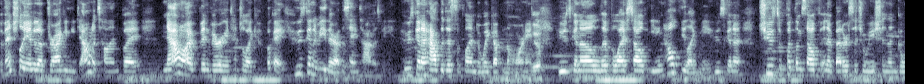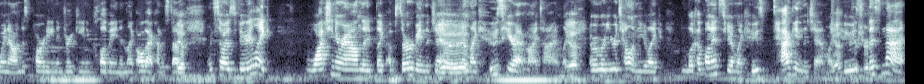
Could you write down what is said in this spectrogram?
eventually ended up dragging me down a ton. But now I've been very intentional. Like, okay, who's gonna be there at the same time as me? Who's gonna have the discipline to wake up in the morning? Who's gonna live the lifestyle of eating healthy like me? Who's gonna choose to put themselves in a better situation than going out and just partying and drinking and clubbing and like all that kind of stuff? And so I was very like watching around the like observing the gym Yeah, yeah, yeah. and like who's here at my time. Like I remember you were telling me you're like look up on Instagram like who's tagging the gym, like who's sure. this and that.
